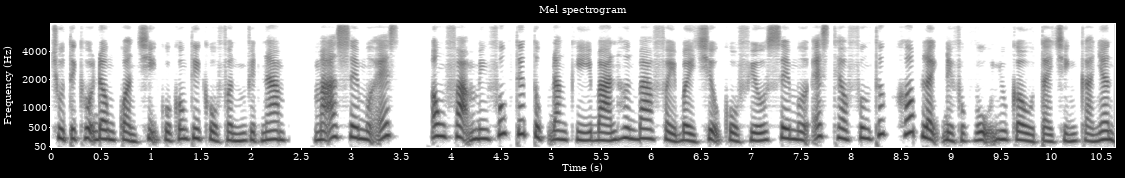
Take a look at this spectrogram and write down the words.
Chủ tịch Hội đồng Quản trị của Công ty Cổ phần Việt Nam, mã CMS, ông Phạm Minh Phúc tiếp tục đăng ký bán hơn 3,7 triệu cổ phiếu CMS theo phương thức khớp lệnh để phục vụ nhu cầu tài chính cá nhân.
